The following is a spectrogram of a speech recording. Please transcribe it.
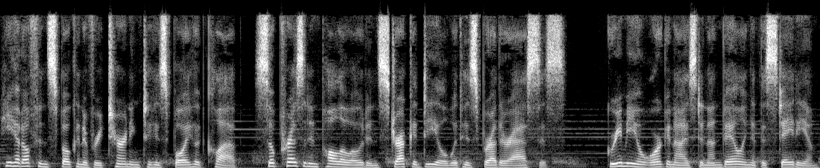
He had often spoken of returning to his boyhood club, so President Paulo Odone struck a deal with his brother Assis. Grêmio organized an unveiling at the stadium,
